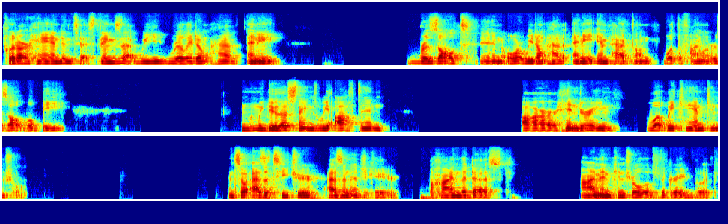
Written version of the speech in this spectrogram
put our hand into things that we really don't have any result in, or we don't have any impact on what the final result will be. And when we do those things, we often are hindering what we can control. And so, as a teacher, as an educator, behind the desk, I'm in control of the grade book.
